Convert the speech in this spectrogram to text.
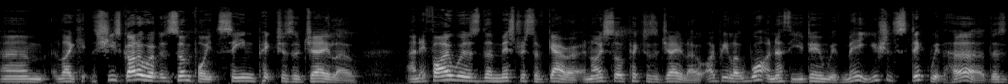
um, like, she's got to have at some point seen pictures of J Lo, And if I was the mistress of Garrett and I saw pictures of J Lo, I'd be like, "What on earth are you doing with me? You should stick with her." There's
